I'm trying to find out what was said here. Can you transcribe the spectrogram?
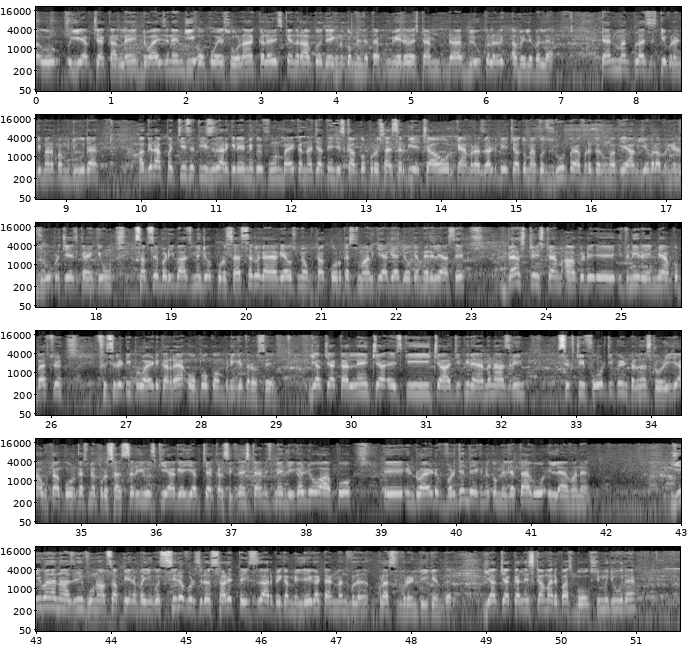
ये आप चेक कर लें। डिवाइस नेम जी ओप्पो ए सोलह कलर इसके अंदर आपको देखने को मिल जाता है। मेरे इस टाइम ब्लू कलर अवेलेबल है। टेन मंथ प्लस इसकी वारंटी हमारे पास मौजूद है। अगर आप 25 से 30 हज़ार के रेंज में कोई फ़ोन बाय करना चाहते हैं जिसका आपको प्रोसेसर भी अच्छा हो और कैमरा रिज़ल्ट भी अच्छा हो तो मैं आपको ज़रूर प्रेफर करूँगा कि आप ये वाला वेरियंट ज़रूर परचेज करें। क्यों? सबसे बड़ी बात में जो प्रोसेसर लगाया गया उसमें उक्टा कोर का इस्तेमाल किया गया जो कि मेरे लिहाज से बेस्ट इस टाइम आपके इतनी रेंज में आपको बेस्ट फैसिलिटी प्रोवाइड कर रहा है ओप्पो कंपनी की तरफ़ से। ये आप चेक कर लें चा, इसकी चार जीबी रैम है नाजरीन। Sixty four GB internal storage है। ऑक्टा कोर का इसमें प्रोसेसर यूज़ किया गया, ये आप चेक कर सकते हैं। इस टाइम इसमें लीगल जो आपको एंड्रॉयड वर्जन देखने को मिल जाता है, वो इलेवन है। ये वाला नाजरीन फ़ोन आप सब पेयर भाइयों को सिर्फ़ और सिर्फ़ साढ़े तेईस हज़ार रुपए का मिलेगा टेन मंथ प्लस वारंटी के अंदर। ये आप चेक कर लें, इसका हमारे पास बॉक्स भी मौजूद है।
